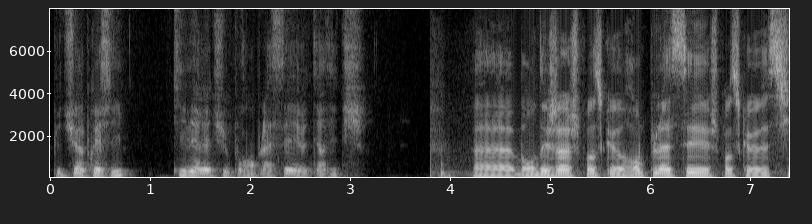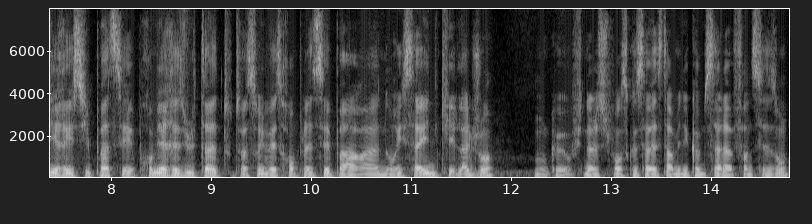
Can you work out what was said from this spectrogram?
que tu apprécies, qui verrais-tu pour remplacer euh, Terzic bon déjà je pense que remplacer, je pense que s'il réussit pas ses premiers résultats, de toute façon il va être remplacé par Saïd qui est l'adjoint. Donc au final je pense que ça va se terminer comme ça à la fin de saison,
